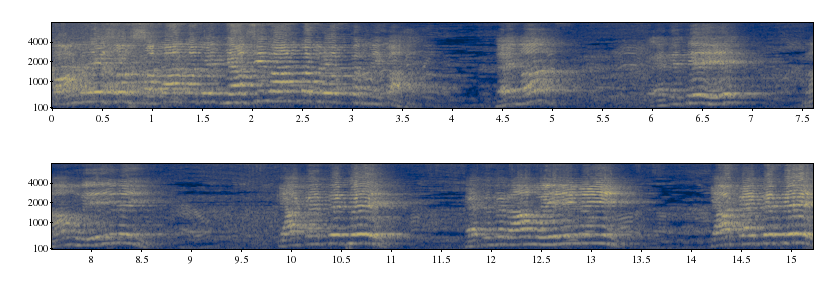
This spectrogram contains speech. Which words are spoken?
कांग्रेस और सपा का तो ऐतिहासिक राम का विरोध करने का है है ना कहते थे राम हुए ही नहीं क्या कहते थे? कहते थे, राम हुए ही नहीं। क्या कहते थे?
